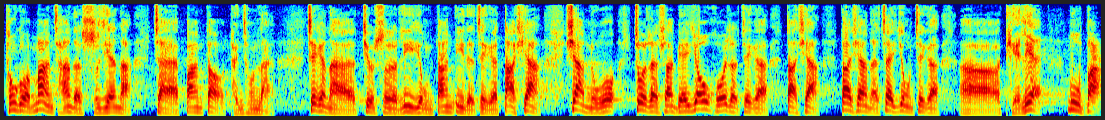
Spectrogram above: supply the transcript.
通过漫长的时间呢，再搬到腾冲来。这个呢，就是利用当地的这个大象，象奴坐在上边吆喝着这个大象，大象呢再用这个啊铁链。木板、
